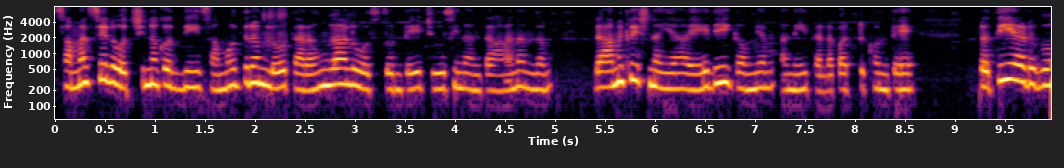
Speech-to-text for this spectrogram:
సమస్యలు వచ్చిన కొద్దీ సముద్రంలో తరంగాలు వస్తుంటే చూసినంత ఆనందం రామకృష్ణయ్య ఏదీ గమ్యం అని తలపట్టుకుంటే ప్రతి అడుగు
